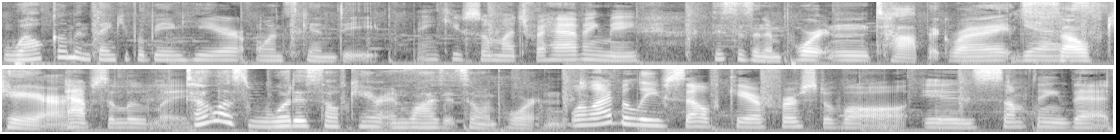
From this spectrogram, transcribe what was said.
Welcome and thank you for being here on Skin Deep. Thank you so much for having me. This is an important topic, right? Yes. Self care. Absolutely. Tell us what is self care and why is it so important? Well, I believe self care, first of all, is something that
